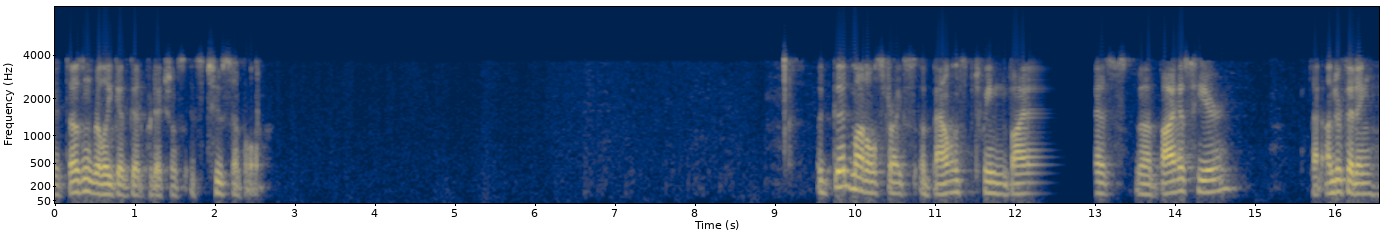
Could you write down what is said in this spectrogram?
it doesn't really give good predictions, it's too simple. A good model strikes a balance between bias, uh, bias here, that underfitting,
